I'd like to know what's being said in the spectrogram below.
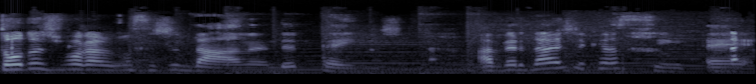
todo advogado gosta de dar, né? Depende. A verdade é que, assim, é,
